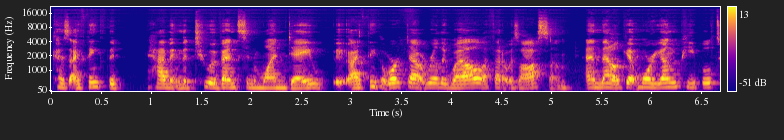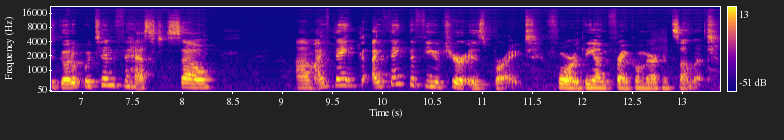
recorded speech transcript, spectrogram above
because um, I think that having the two events in one day, I think it worked out really well. I thought it was awesome, and that'll get more young people to go to Poutine Fest. So um, I think I think the future is bright for the Young Franco American Summit.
